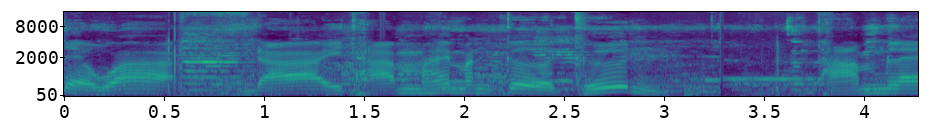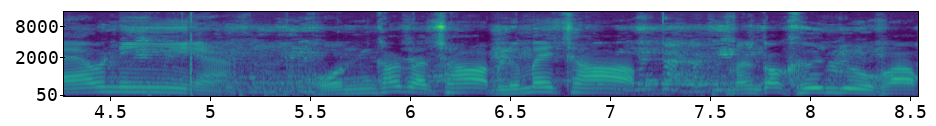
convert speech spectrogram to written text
แต่ว่าได้ทำให้มันเกิดขึ้นทำแล้วเนี่ยคนเขาจะชอบหรือไม่ชอบ มันก็คืนอยู่กับ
